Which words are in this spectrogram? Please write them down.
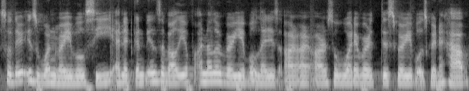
So there is one variable C and it contains the value of another variable that is RRR. So whatever this variable is going to have,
